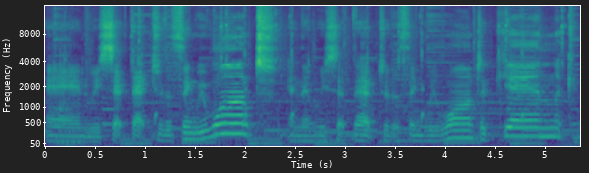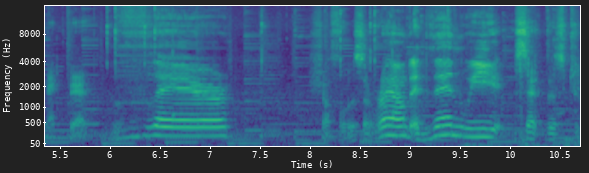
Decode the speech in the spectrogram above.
and we set that to the thing we want, and then we set that to the thing we want again, connect that there, shuffle this around, and then we set this to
